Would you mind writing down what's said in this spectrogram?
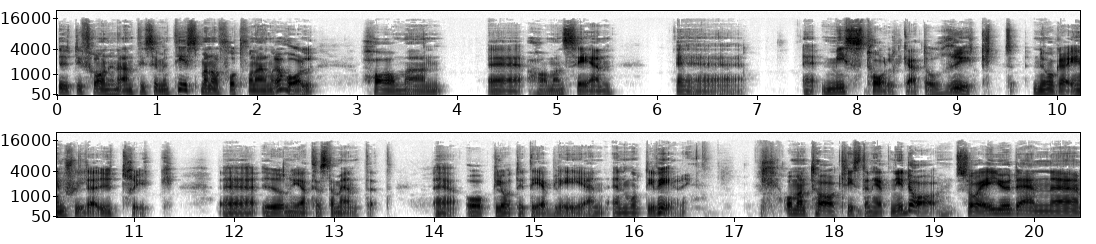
utifrån en antisemitism man har fått från andra håll har man, eh, har man sen eh, eh, misstolkat och ryckt några enskilda uttryck eh, ur Nya Testamentet eh, och låtit det bli en, en motivering. Om man tar kristenheten idag så är ju den eh,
